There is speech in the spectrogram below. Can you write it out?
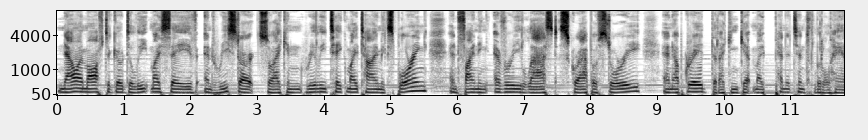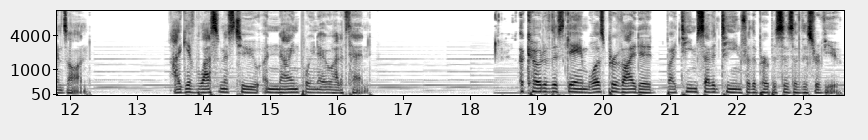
Now I'm off to go delete my save and restart so I can really take my time exploring and finding every last scrap of story and upgrade that I can get my penitent little hands on. I give Blasphemous 2 a 9.0 out of 10. A code of this game was provided by Team 17 for the purposes of this review.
